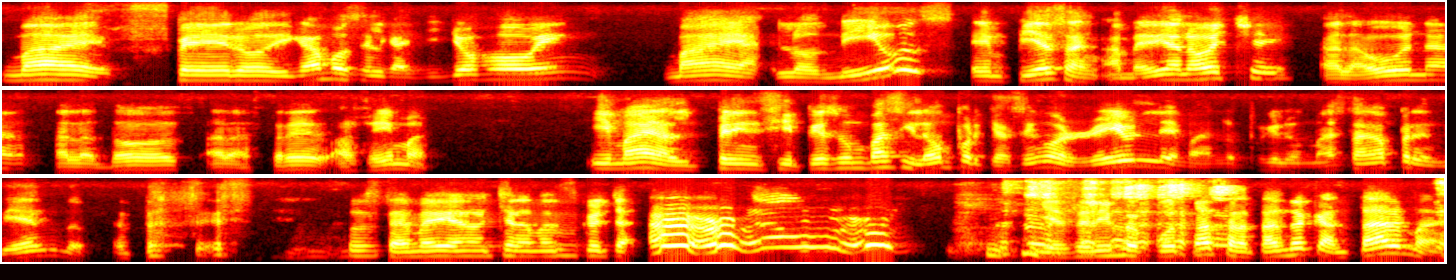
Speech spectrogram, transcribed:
mae, pero digamos, el gallillo joven, mae, los míos empiezan a medianoche, a la una, a las dos, a las tres, así, mae. Y, mae, al principio es un vacilón porque hacen horrible, lo- porque los más están aprendiendo. Entonces, usted a medianoche nada más escucha. Y es el hijo de puta tratando de cantar, mae.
